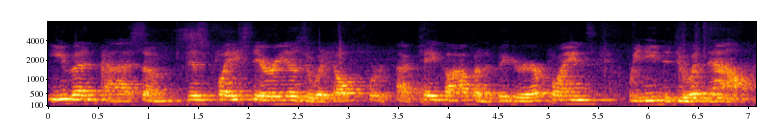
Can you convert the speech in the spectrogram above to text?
even uh, some displaced areas that would help for uh, takeoff on the bigger airplanes, we need to do it now.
